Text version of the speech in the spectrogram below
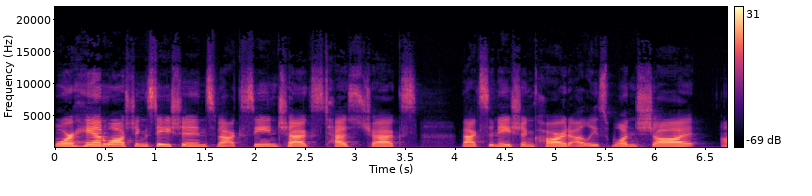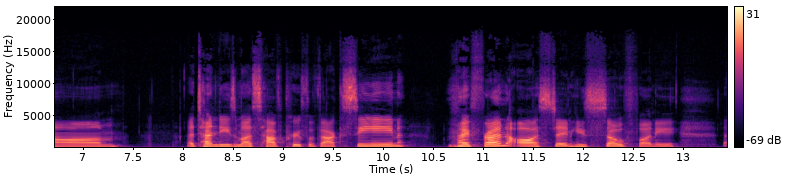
More hand washing stations, vaccine checks, test checks, vaccination card, at least one shot. Um, attendees must have proof of vaccine. My friend Austin, he's so funny.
